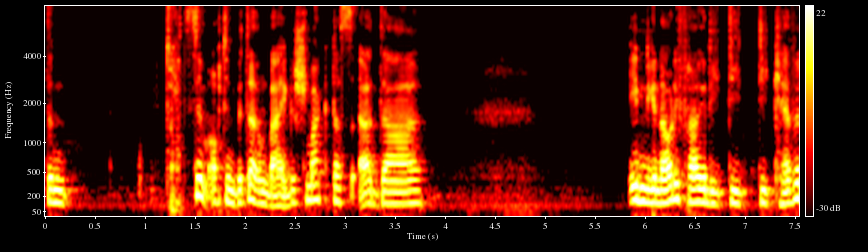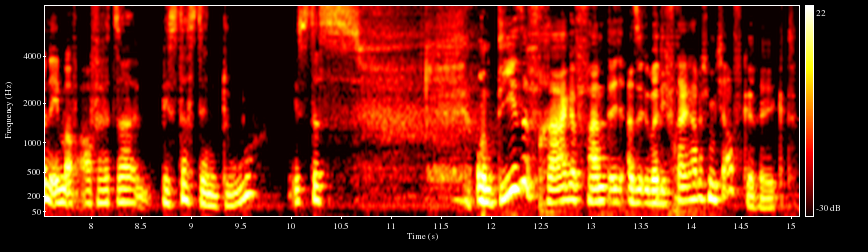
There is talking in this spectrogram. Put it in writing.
dann trotzdem auch den bitteren Beigeschmack, dass er da eben genau die Frage, die, die, die Kevin eben auf aufhört, bist das denn du? Ist das. Und diese Frage fand ich, also über die Frage habe ich mich aufgeregt.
